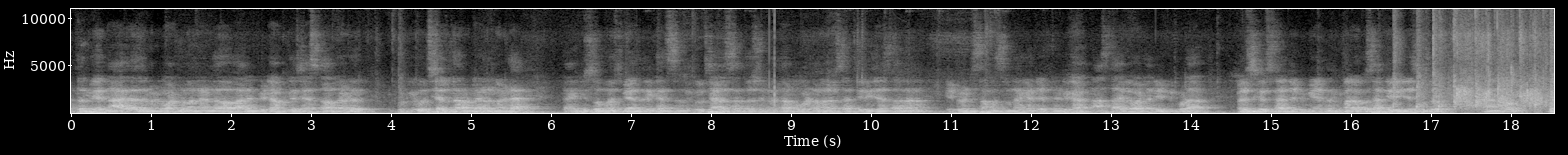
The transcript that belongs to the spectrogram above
అతని పేరు నాగరాజు అనమాట వడ్లమన్నాడులో ఆర్ఎంపీ డాక్టర్ చేస్తా ఉన్నాడు. ఇప్పటికీ వచ్చి వెళ్తా ఉంటాడు అనమాట థ్యాంక్ యూ సో మచ్ మీ అందరికీ కలిసినందుకు చాలా సంతోషంగా తప్పకుండా మరొకసారి ఉన్నాను. ఎటువంటి సమస్యలు ఉన్నా కానీ డెఫినెట్గా నా స్థాయిలో వాటన్నిటిని కూడా పరిష్కరిస్తారని చెప్పి మీ అందరికి మరొకసారి తెలియజేసుకుంటూ నన్ను ఈ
